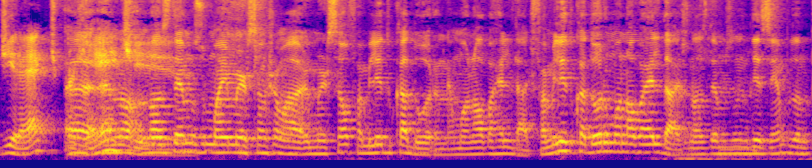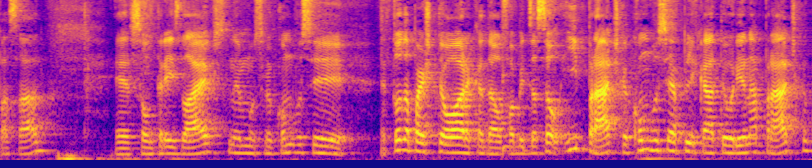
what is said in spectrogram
direct pra é, é gente. É, nós temos uma imersão chamada Imersão Família Educadora, né? uma nova realidade. Família Educadora, uma nova realidade. Nós demos em dezembro do ano passado. É, são três lives né, mostrando como você é toda a parte teórica da alfabetização e prática, como você aplicar a teoria na prática,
